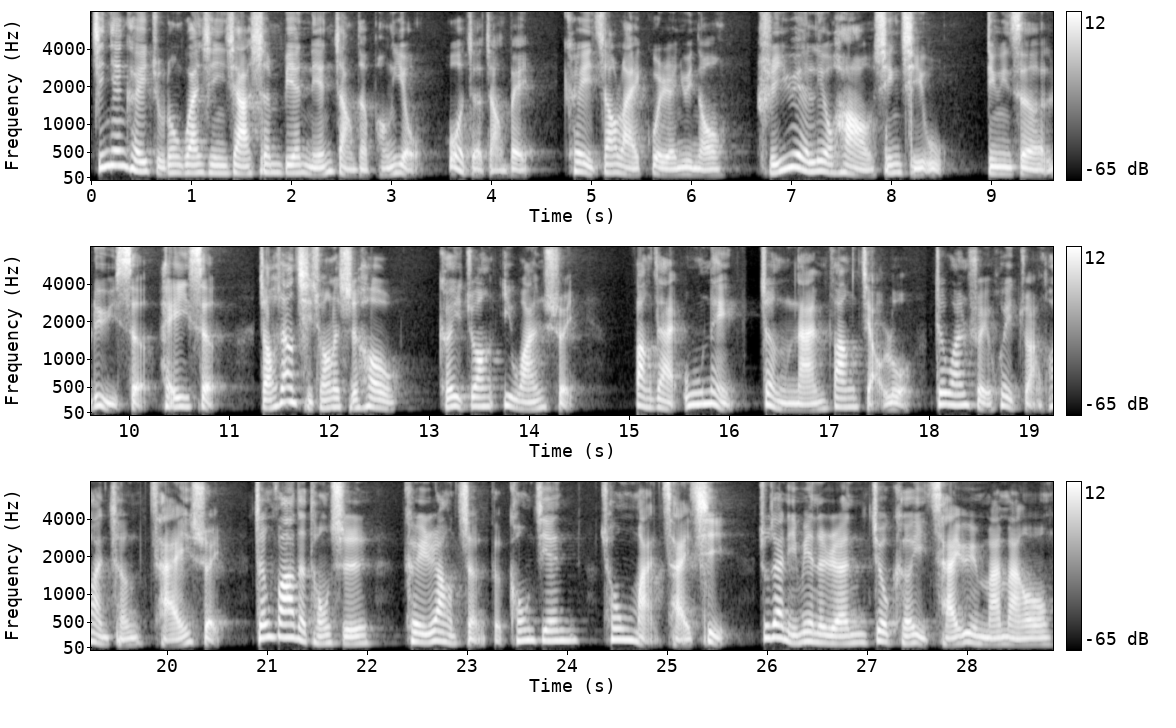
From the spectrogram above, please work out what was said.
今天可以主动关心一下身边年长的朋友或者长辈，可以招来贵人运哦。十一月六号星期五，幸运色绿色、黑色。早上起床的时候，可以装一碗水，放在屋内正南方角落，这碗水会转换成财水，蒸发的同时。可以让整个空间充满财气，住在里面的人就可以财运满满哦。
